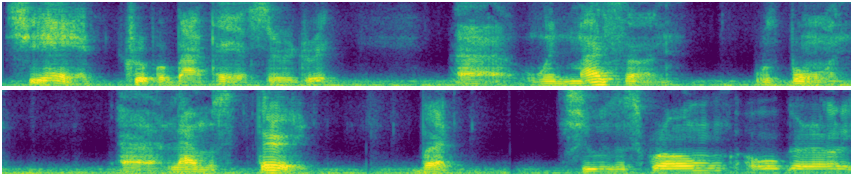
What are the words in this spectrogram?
She had triple bypass surgery. Uh, when my son was born, uh, Lima's third, but she was a strong old girl.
